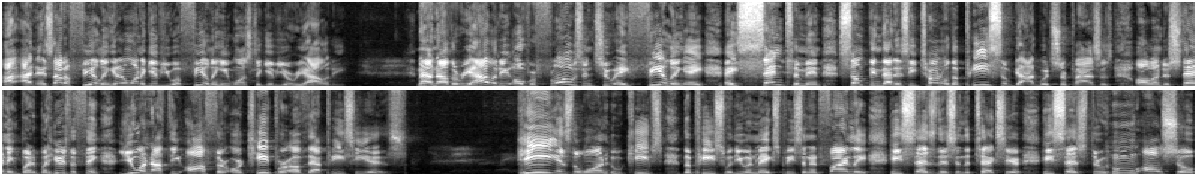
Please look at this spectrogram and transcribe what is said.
I, I, it's not a feeling. He doesn't want to give you a feeling, he wants to give you a reality. Now, now the reality overflows into a feeling, a, a sentiment, something that is eternal, the peace of God which surpasses all understanding. But, but here's the thing you are not the author or keeper of that peace, He is. He is the one who keeps the peace with you and makes peace. And then finally, he says this in the text here. He says, Through whom also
